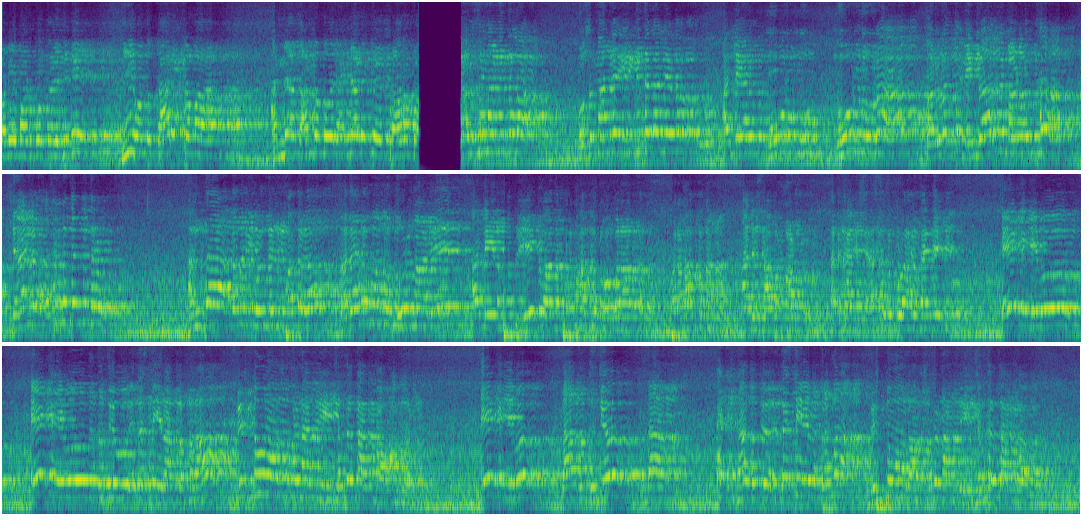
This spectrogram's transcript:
ಮನವಿ ಮಾಡ್ಕೊಳ್ತಾ ಇದ್ದೀನಿ. ಈ ಒಂದು ಕಾರ್ಯಕ್ರಮ ಹನ್ನೆರಡು, ಹನ್ನೊಂದುವರೆ, ಹನ್ನೆರಡಕ್ಕೆ ಪ್ರಾರಂಭ ಅದನ್ನು ಅಂತ ಅದೆಲ್ಲವನ್ನು ದೂರ ಮಾಡಿ, ಅಲ್ಲಿ ಏಕವಾದ ಪರಮಾತ್ಮನ ಪರಮಾತ್ಮನ ಅಲ್ಲಿ ಸ್ಥಾಪನೆ ಮಾಡೋರು. ಅದಕ್ಕಾಗಿ ಶಾಸ್ತ್ರ ಕೂಡ ಹೇಳ್ತಾ ಇದೆ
